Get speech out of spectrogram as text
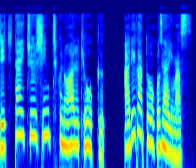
自治体中心地区のある教区。ありがとうございます。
